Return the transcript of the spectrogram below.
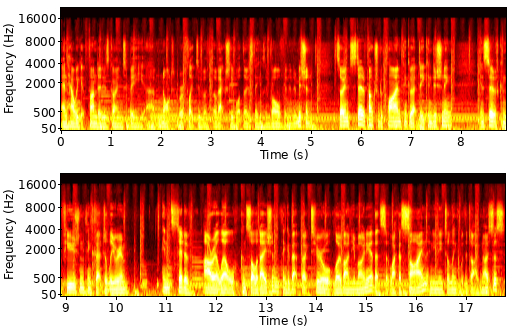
and how we get funded is going to be um, not reflective of, of actually what those things involve in an admission. So instead of functional decline, think about deconditioning. Instead of confusion, think about delirium. Instead of RLL consolidation, think about bacterial lobar pneumonia. That's like a sign and you need to link it with a diagnosis.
